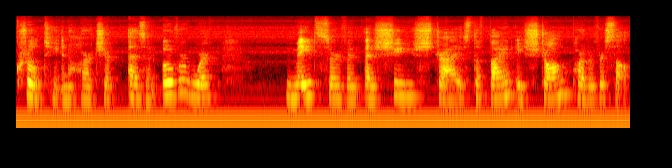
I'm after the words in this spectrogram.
cruelty and hardship as an overworked maidservant as she strives to find a strong part of herself.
